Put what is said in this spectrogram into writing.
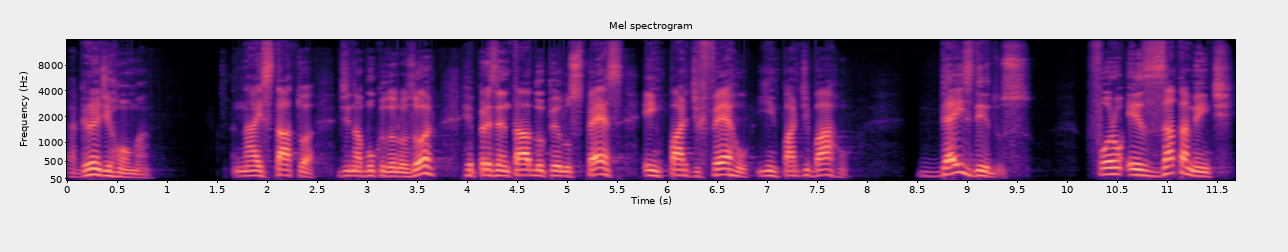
da grande Roma na estátua de Nabucodonosor, representado pelos pés em par de ferro e em par de barro. Dez dedos foram exatamente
